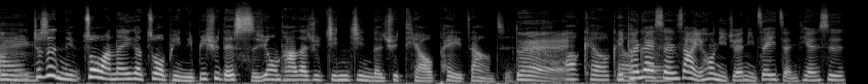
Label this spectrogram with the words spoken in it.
嗯，就是你做完了一个作品，你必须得使用它，再去精进的去调配这样子。对，OK OK，你喷在身上以后，你觉得你这一整天是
